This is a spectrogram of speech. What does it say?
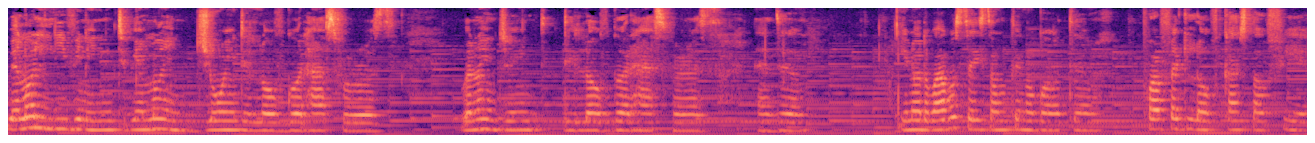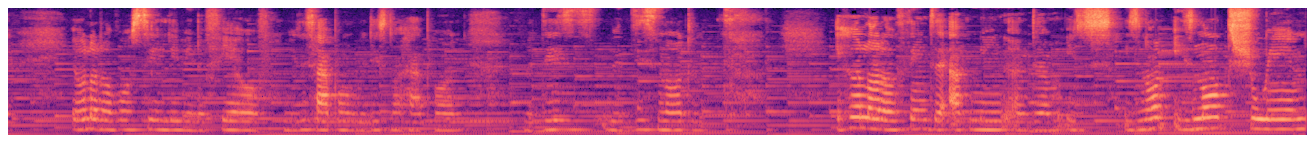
we are not living in it. We are not enjoying the love God has for us. We are not enjoying the love God has for us, and um, you know the Bible says something about um, perfect love cast out fear a whole lot of us still live in the fear of will this happen, will this not happen, will this will this not a whole lot of things are happening and um, is is not is not showing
